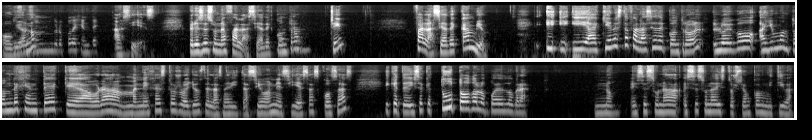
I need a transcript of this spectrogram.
obvio Es no. un grupo de gente. Así es. Pero esa es una falacia de control. ¿sí? Falacia de cambio. Y, y- y aquí en esta falacia de control, luego hay un montón de gente que ahora maneja estos rollos de las meditaciones y esas cosas y que te dice que tú todo lo puedes lograr. No, esa es una, esa es una distorsión cognitiva.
